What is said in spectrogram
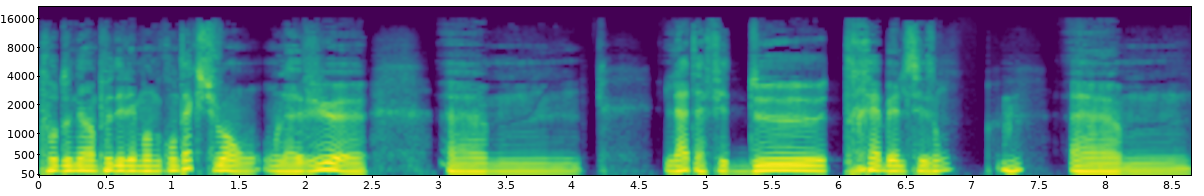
pour donner un peu d'éléments de contexte. Tu vois, on, l'a vu. Euh, euh, là, t'as fait deux très belles saisons. Mmh.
